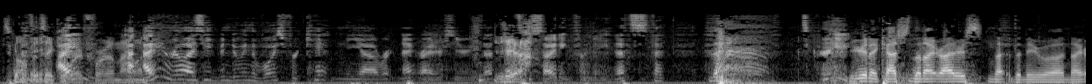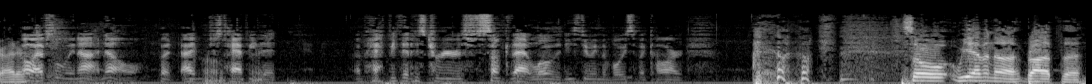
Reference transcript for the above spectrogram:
It's I'll have to take your word for it on that I, one. I didn't realize he'd been doing the voice for KITT in the uh, Knight Rider series. That, that's Yeah. exciting for me. That's that, that's great. You're gonna catch the Knight Riders, the new uh, Knight Rider. Oh, absolutely not. No, but I'm just happy that I'm happy that his career has sunk that low that he's doing the voice of a car. So we haven't uh, brought up the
